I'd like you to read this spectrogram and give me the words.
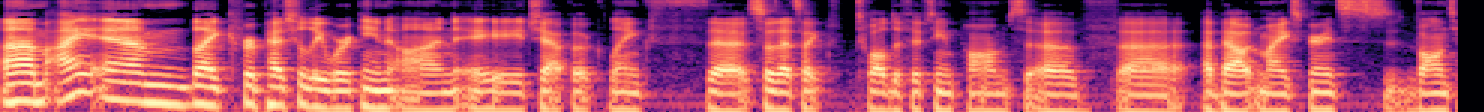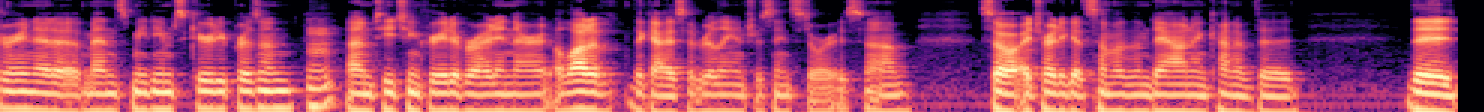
Um, I am like perpetually working on a chapbook length, uh, so that's like twelve to fifteen poems of uh, about my experience volunteering at a men's medium security prison. I'm teaching creative writing there. A lot of the guys had really interesting stories, um, so I tried to get some of them down and kind of the the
